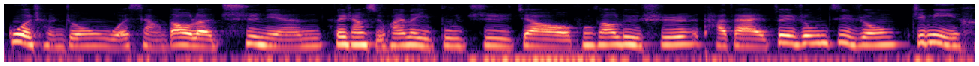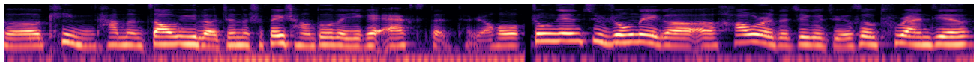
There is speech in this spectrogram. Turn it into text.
过程中，我想到了去年非常喜欢的一部剧叫《风骚律师》。他在最终季中，Jimmy 和 Kim 他们遭遇了真的是非常多的一个 accident，然后中间剧中那个呃 Howard 的这个角色突然间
